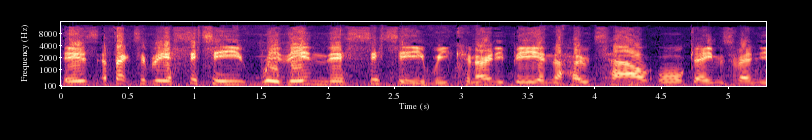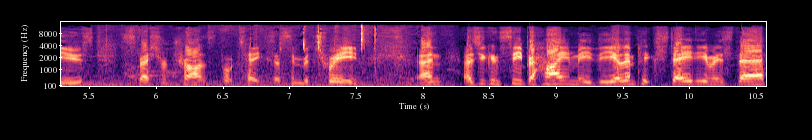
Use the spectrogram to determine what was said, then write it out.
is effectively a city within this city. We can only be in the hotel or games venues. Special transport takes us in between. And as you can see behind me, the Olympic Stadium is there.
